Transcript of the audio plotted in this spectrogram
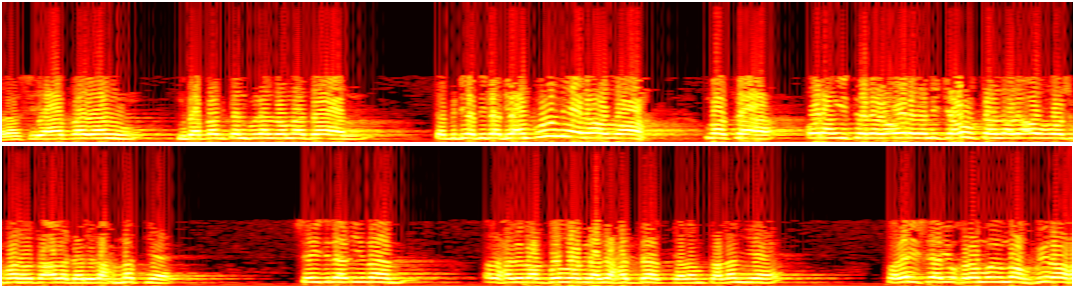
Barang siapa yang mendapatkan bulan Ramadan tapi dia tidak diampuni oleh Allah, maka orang itu adalah orang yang dijauhkan oleh Allah Subhanahu wa taala dari rahmatnya. Sayyidina Al-Imam Al-Habib Abdullah bin Abi Haddad dalam kalamnya, "Falaysa yukhramul maghfirah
